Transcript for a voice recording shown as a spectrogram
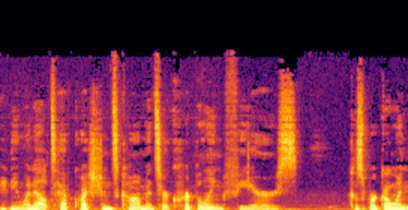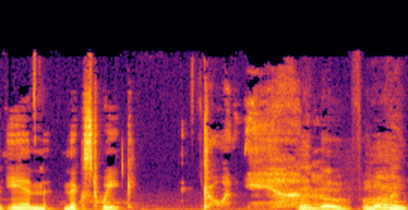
Anyone else have questions, comments, or crippling fears? Because we're going in next week. Going in. Oh,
